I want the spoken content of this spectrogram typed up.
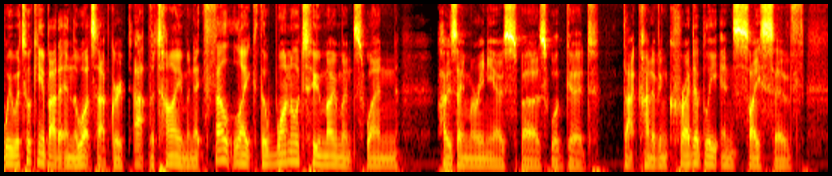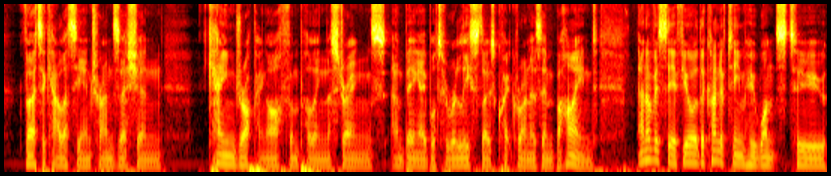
we were talking about it in the WhatsApp group at the time, and it felt like the one or two moments when Jose Mourinho's Spurs were good. That kind of incredibly incisive verticality and transition, Kane dropping off and pulling the strings, and being able to release those quick runners in behind. And obviously, if you're the kind of team who wants to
